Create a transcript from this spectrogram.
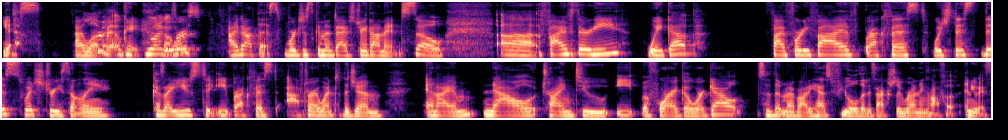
Yes. I love Perfect. it. Okay. You want to go first? I got this. We're just going to dive straight on it. So, uh 5:30 wake up, 5:45 breakfast, which this this switched recently because I used to eat breakfast after I went to the gym and I am now trying to eat before I go work out so that my body has fuel that it's actually running off of. Anyways,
